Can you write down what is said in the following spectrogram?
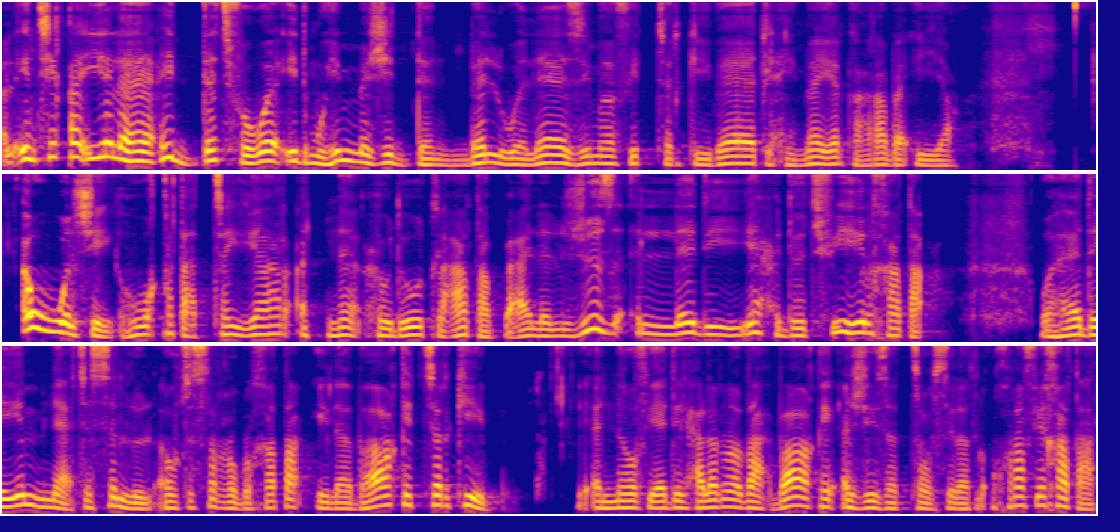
الانتقائية لها عدة فوائد مهمة جدا بل ولازمة في التركيبات الحماية الكهربائية. أول شيء هو قطع التيار أثناء حدوث العطب على الجزء الذي يحدث فيه الخطأ. وهذا يمنع تسلل أو تسرب الخطأ إلى باقي التركيب لأنه في هذه الحالة نضع باقي أجهزة التوصيلات الأخرى في خطر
